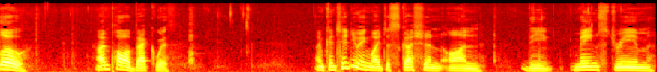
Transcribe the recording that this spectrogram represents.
Hello, I'm Paul Beckwith. I'm continuing my discussion on the mainstream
